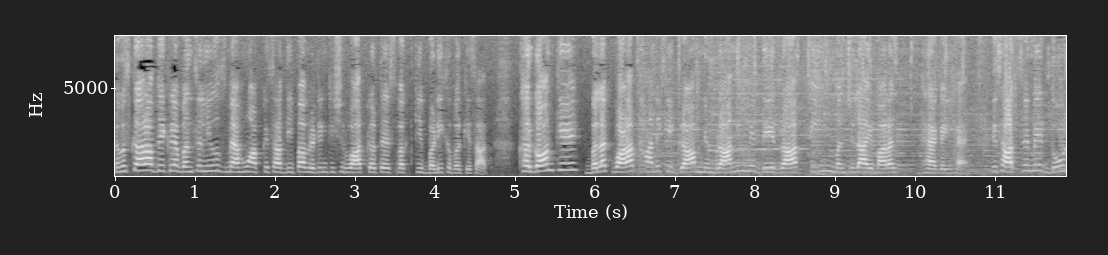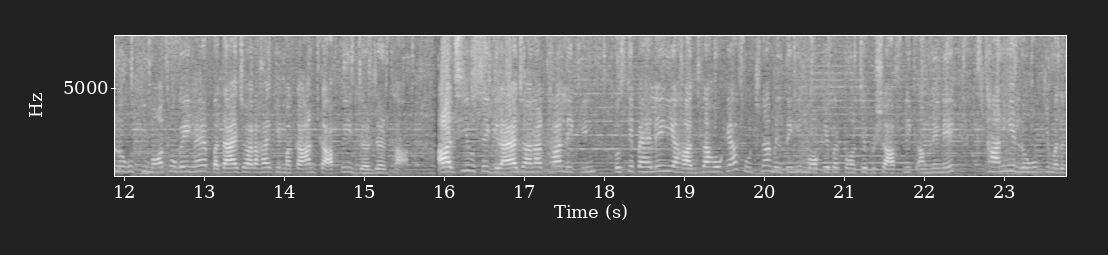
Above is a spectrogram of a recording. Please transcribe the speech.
नमस्कार, आप देख रहे हैं बंसल न्यूज़। मैं हूँ आपके साथ दीपा। बुलेटिन की शुरुआत करते हैं इस वक्त की बड़ी खबर के साथ। खरगोन के बलकवाड़ा थाने के ग्राम निमरानी में देर रात तीन मंजिला इमारत ढह गई है। इस हादसे में दो लोगों की मौत हो गई है। बताया जा रहा है कि मकान काफ़ी जर्जर था। आज ही उसे गिराया जाना था, लेकिन उसके पहले ही यह हादसा हो गया। सूचना मिलते ही मौके पर पहुँचे प्रशासनिक अमले ने स्थानीय लोगों की मदद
